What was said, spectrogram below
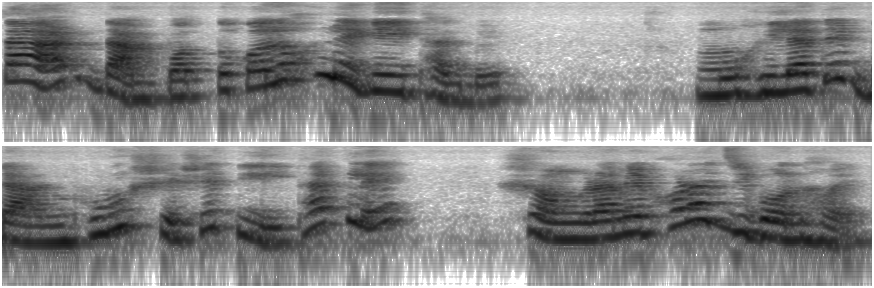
তার দাম্পত্য কলহ লেগেই থাকবে। মহিলাদের ডান ভুরুর শেষে তিল থাকলে সংগ্রামে ভরা জীবন হয়।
